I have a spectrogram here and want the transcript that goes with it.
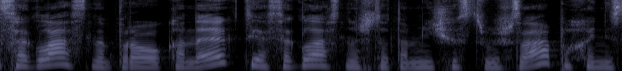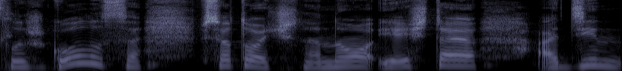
Согласна про Connect, я согласна, что там не чувствуешь запаха, не слышишь голоса, все точно. Но я считаю, один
